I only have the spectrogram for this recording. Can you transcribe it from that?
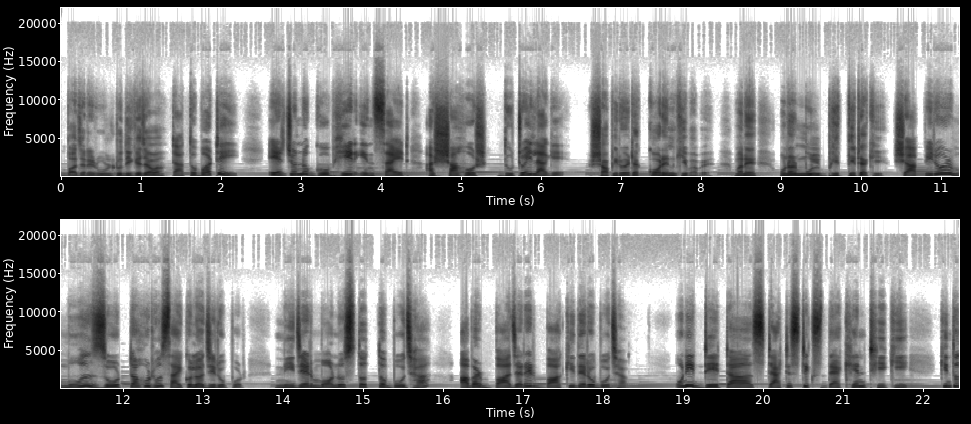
বাজারের উল্টো দিকে যাওয়া। তা তো বটেই। এর জন্য গভীর ইনসাইট আর সাহস দুটোই লাগে। সাপিরো এটা করেন কীভাবে? মানে ওনার মূল ভিত্তিটা কি? সাপিরোর মূল জোরটা হল সাইকোলজির ওপর। নিজের মনস্তত্ত্ব বোঝা আবার বাজারের বাকিদেরও বোঝা। উনি ডেটা স্ট্যাটিস্টিক্স দেখেন ঠিকই কিন্তু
